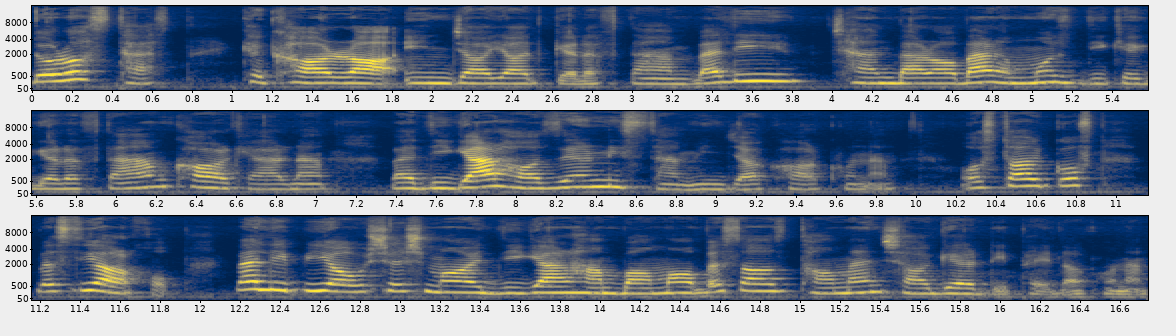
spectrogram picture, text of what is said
درست است که کار را اینجا یاد گرفتم ولی چند برابر مزدی که گرفتم کار کردم و دیگر حاضر نیستم اینجا کار کنم. استاد گفت بسیار خوب. ولی بیا و شش ماه دیگر هم با ما بساز تا من شاگردی پیدا کنم.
